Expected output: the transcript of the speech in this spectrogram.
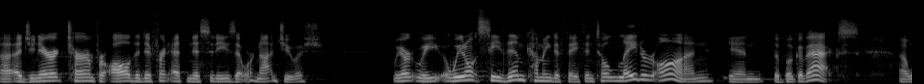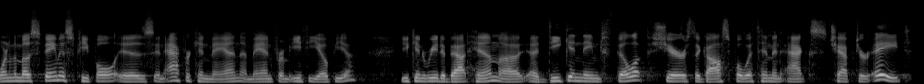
uh, a generic term for all the different ethnicities that were not Jewish. We, are, we, we don't see them coming to faith until later on in the book of Acts. Uh, one of the most famous people is an African man, a man from Ethiopia. You can read about him. Uh, a deacon named Philip shares the gospel with him in Acts chapter 8.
